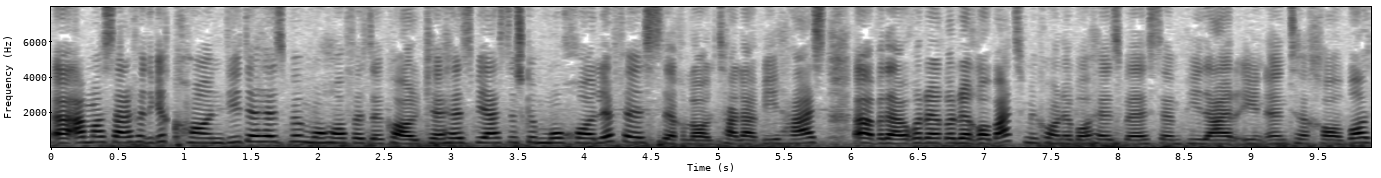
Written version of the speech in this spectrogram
اما از طرف دیگه کاندید حزب محافظه کار که حزبی هستش که مخالف استقلال طلبی هست و در واقع رقابت می‌کنه با حزب SMP در این انتخابات.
